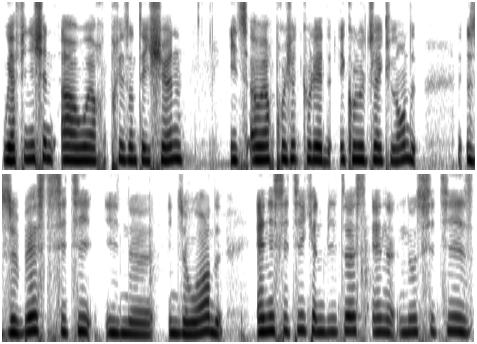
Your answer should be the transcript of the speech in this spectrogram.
We have finished our presentation. It's our project called Ecologic Land, the best city in, uh, in the world. Any city can beat us, and no cities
